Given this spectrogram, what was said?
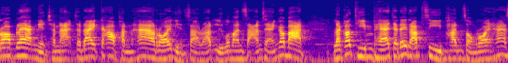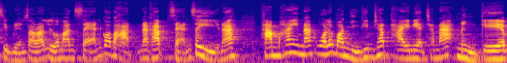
รอบแรกเนี่ยชนะจะได้ 9,500 เหรียญสหรัฐหรือประมาณ 3 0 0แสนกว่าบาท แล้วก็ทีมแพ้จะได้รับ 4,250 เหรียญสหรัฐหรือประมาณแสนกว่าบาทนะครับแสนสี่นะทำให้นักวอลเลย์บอลหญิงทีมชาติไทยเนี่ยชนะ 1 เกม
